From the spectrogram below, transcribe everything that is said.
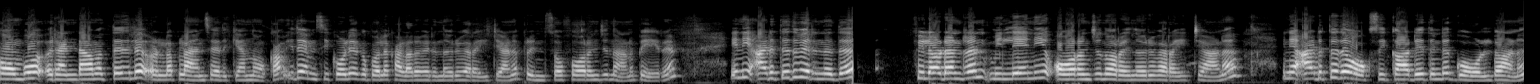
കോംബോ രണ്ടാമത്തേതിൽ ഉള്ള പ്ലാന്റ്സ് ഏതൊക്കെയാന്ന് നോക്കാം. ഇത് എം സി കോളിയൊക്കെ പോലെ കളർ വരുന്ന ഒരു വെറൈറ്റി ആണ്. പ്രിൻസ് ഓഫ് ഓറഞ്ച് എന്നാണ് പേര്. ഇനി അടുത്തത് വരുന്നത് ഫിലോഡൻഡ്രൻ മില്ലേനി ഓറഞ്ച് എന്ന് പറയുന്ന ഒരു വെറൈറ്റി ആണ്. ഇനി അടുത്തത് ഓക്സിക്കാർഡിയത്തിന്റെ ഗോൾഡ് ആണ്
